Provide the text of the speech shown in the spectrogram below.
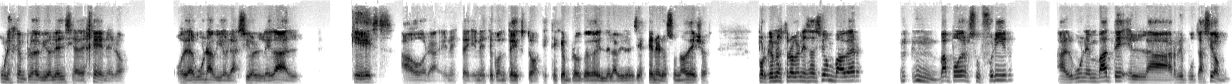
un ejemplo de violencia de género o de alguna violación legal, que es ahora en este, en este contexto, este ejemplo que doy, el de la violencia de género, es uno de ellos, porque nuestra organización va a ver, va a poder sufrir algún embate en la reputación,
